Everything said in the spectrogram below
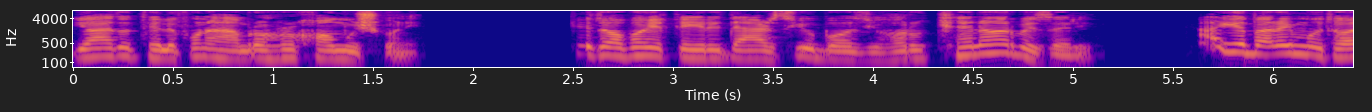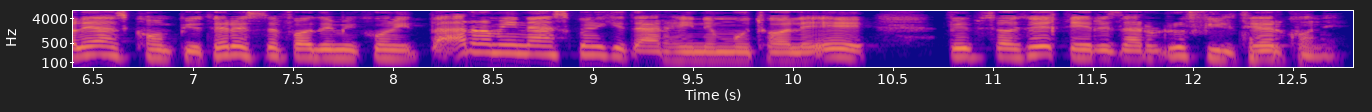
یا حتی تلفن همراه رو خاموش کنید. کتاب های غیر درسی و بازی ها رو کنار بذارید. اگه برای مطالعه از کامپیوتر استفاده می کنید برنامه نصب کنید که در حین مطالعه وبسایت های غیر ضروری رو فیلتر کنه.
